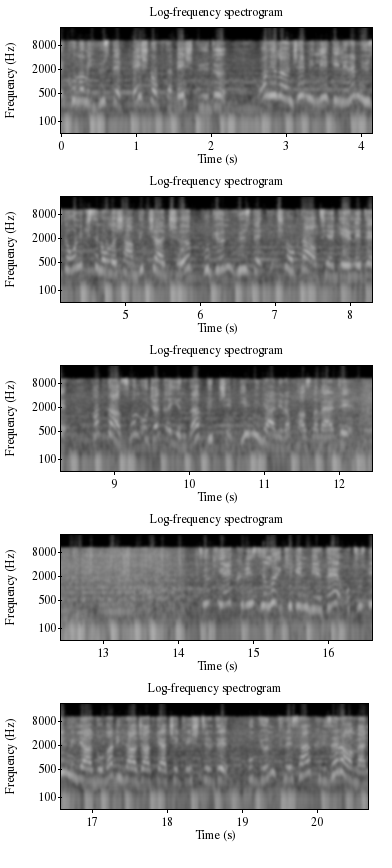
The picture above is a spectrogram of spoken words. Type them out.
ekonomi %5.5 büyüdü. 10 yıl önce milli gelirin %12'sine ulaşan bütçe açığı bugün %3.6'ya geriledi. Hatta son Ocak ayında bütçe 1 milyar lira fazla verdi. Türkiye kriz yılı 2001'de 31 milyar dolar ihracat gerçekleştirdi. Bugün küresel krize rağmen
